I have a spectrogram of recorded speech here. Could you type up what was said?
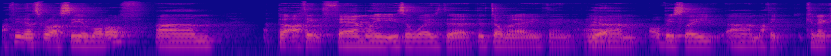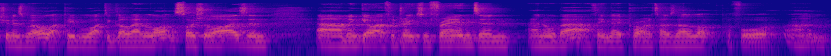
I think that's what I see a lot of. Um, but I think family is always the the dominating thing. Yeah. Um, obviously, um, I think connection as well. Like people like to go out a lot and socialize, and um, and go out for drinks with friends and, and all that. I think they prioritize that a lot before um,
